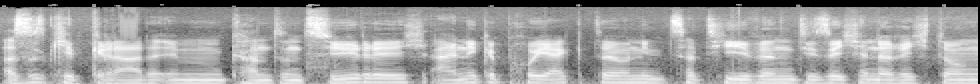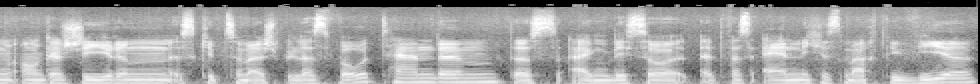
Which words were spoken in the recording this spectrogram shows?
Also es gibt gerade im Kanton Zürich einige Projekte und Initiativen, die sich in der Richtung engagieren. Es gibt zum Beispiel das Vote Tandem, das eigentlich so etwas Ähnliches macht wie wir.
